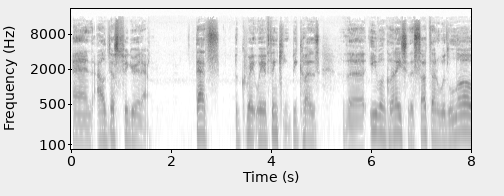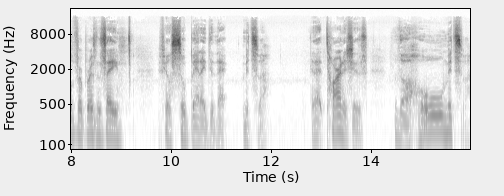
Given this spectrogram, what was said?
and I'll just figure it out. That's a great way of thinking because the evil inclination, the Satan, would love for a person to say, I feel so bad I did that mitzvah. And that tarnishes the whole mitzvah.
